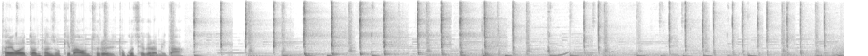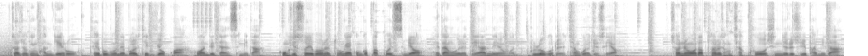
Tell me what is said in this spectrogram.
탈거했던 변속기 mount를 토크 체결합니다. 독자적인 관계로 대부분의 멀티 규격과 호환되지 않습니다. 공식 수입원을 통해 공급받고 있으며 해당 오일에 대한 내용은 블로그를 참고해주세요. 전용 어답터를 장착 후 신유를 주입합니다.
